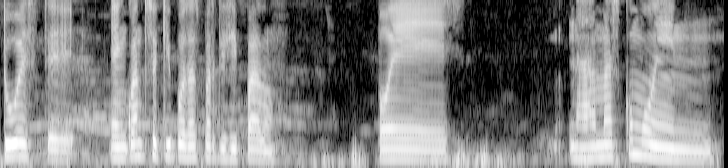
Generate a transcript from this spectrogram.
tú este ¿en cuántos equipos has participado? Pues nada más como en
